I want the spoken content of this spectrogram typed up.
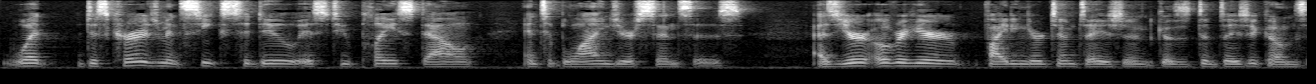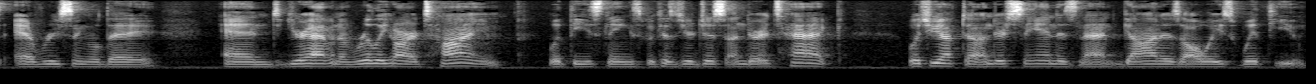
What discouragement seeks to do is to place doubt and to blind your senses. As you're over here fighting your temptation, because temptation comes every single day, and you're having a really hard time with these things because you're just under attack what you have to understand is that God is always with you,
